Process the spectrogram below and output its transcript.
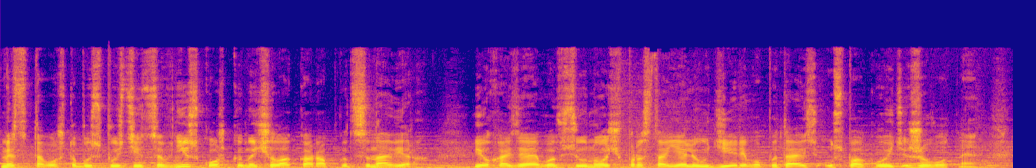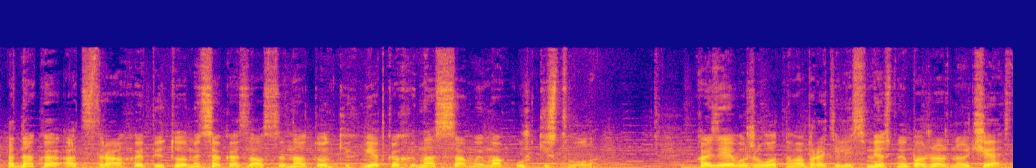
Вместо того, чтобы спуститься вниз, кошка начала карабкаться наверх. Ее хозяева всю ночь простояли у дерева, пытаясь успокоить животное. Однако от страха питомец оказался на тонких ветках на самой макушке ствола. Хозяева животного обратились в местную пожарную часть.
